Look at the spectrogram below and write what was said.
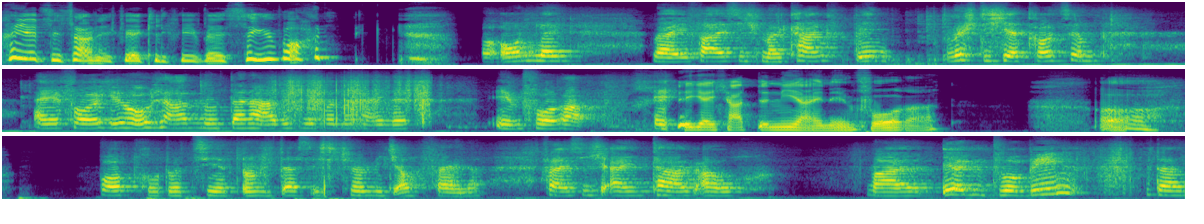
Jetzt ist auch nicht wirklich viel besser geworden. online, weil falls ich mal krank bin, möchte ich ja trotzdem eine Folge hochladen und dann habe ich immer noch eine im Vorrat äh, Digga, ich hatte nie eine im Vorrat. Oh. vorproduziert und das ist für mich auch feiner. Falls ich einen Tag auch mal irgendwo bin, dann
